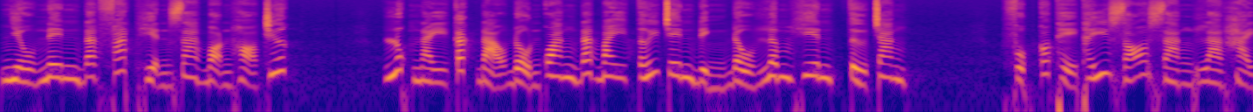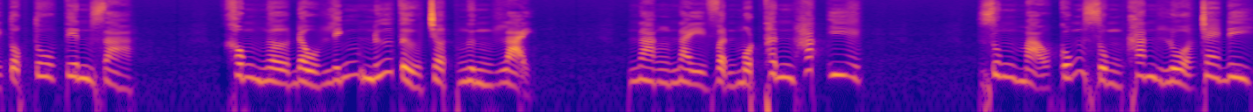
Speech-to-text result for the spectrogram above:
Nhiều nên đã phát hiện ra bọn họ trước. Lúc này các đạo độn quang đã bay tới trên đỉnh đầu lâm hiên từ trang. Phục có thể thấy rõ ràng là hải tộc tu tiên giả. Không ngờ đầu lính nữ tử chợt ngừng lại. Nàng này vẫn một thân hắc y. Dung mạo cũng dùng khăn lụa che đi.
